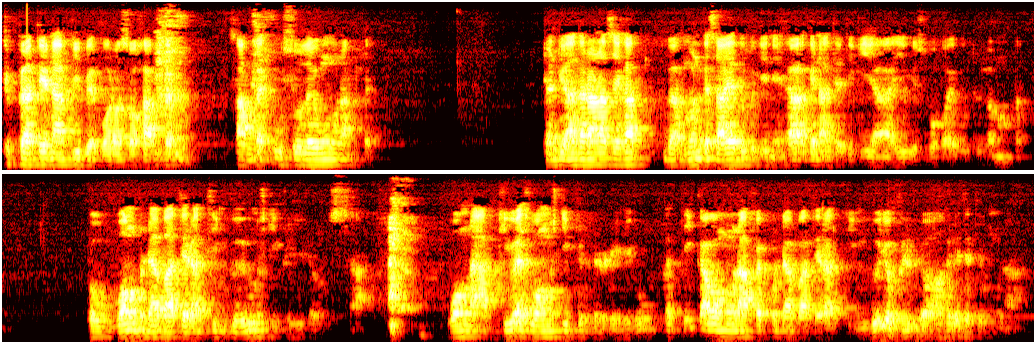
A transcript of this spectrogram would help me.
debatnya Nabi be para sahabat sampai usulnya munafik. Dan di antara nasihat Mbah Mun ke saya itu begini, ya kena ada tiga kiai, itu pokoknya kudu ngempet. Wong pendapat ra tinggi itu mesti Wong nabi wes wong mesti bener itu. Ketika wong munafik pendapat ra tinggi ya gelo akhirnya jadi munafik.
